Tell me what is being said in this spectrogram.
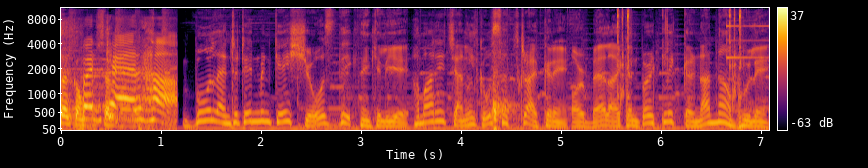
पर खैर हाँ। बोल एंटरटेनमेंट के शोज़ देखने के लिए हमारे चैनल को सब्सक्राइब करें और बेल आइकन पर क्लिक करना ना भूलें।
